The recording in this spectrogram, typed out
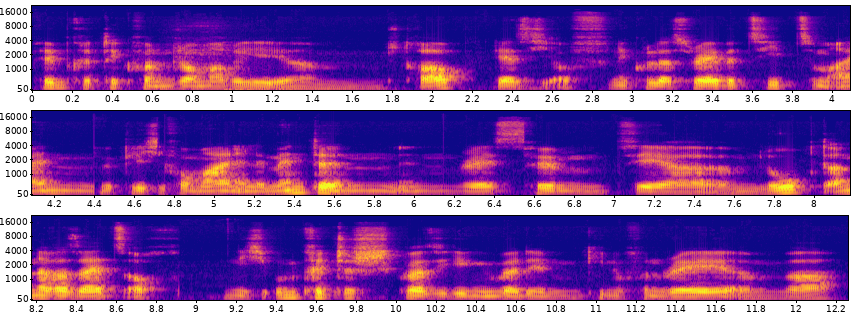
Filmkritik von Jean-Marie ähm, Straub, der sich auf Nicolas Ray bezieht. Zum einen wirklich die formalen Elemente in, in Rays Film sehr ähm, lobt, andererseits auch nicht unkritisch quasi gegenüber dem Kino von Ray ähm, war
